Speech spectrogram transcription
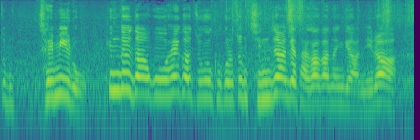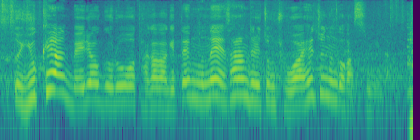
좀 재미로 힘들다고 해가지고 그걸 좀 진지하게 다가가는 게 아니라 또 유쾌한 매력으로 다가가기 때문에 사람들이 좀 좋아해 주는 것 같습니다.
